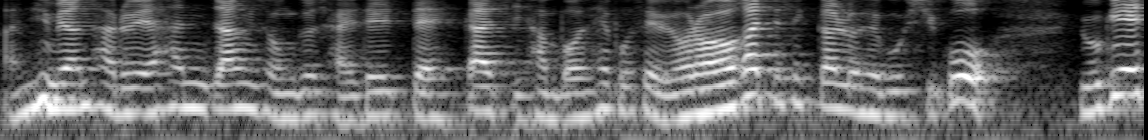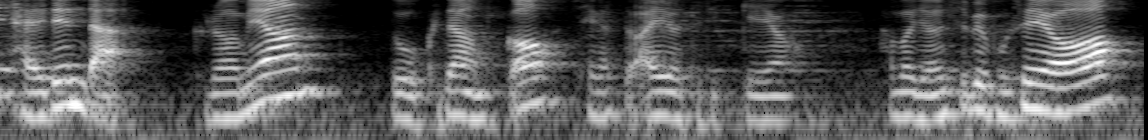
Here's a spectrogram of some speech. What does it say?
아니면 하루에 한 장 정도 잘 될 때까지 한번 해보세요. 여러 가지 색깔로 해보시고 요게 잘 된다. 그러면 또 그 다음 거 제가 또 알려드릴게요. 한번 연습해 보세요.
